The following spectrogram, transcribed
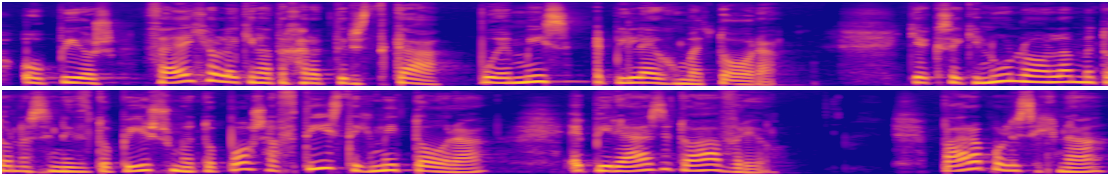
ο οποίος θα έχει όλα εκείνα τα χαρακτηριστικά που εμείς επιλέγουμε τώρα. Και ξεκινούν όλα με το να συνειδητοποιήσουμε το πώς αυτή η στιγμή τώρα επηρεάζει το αύριο. Πάρα πολύ συχνά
